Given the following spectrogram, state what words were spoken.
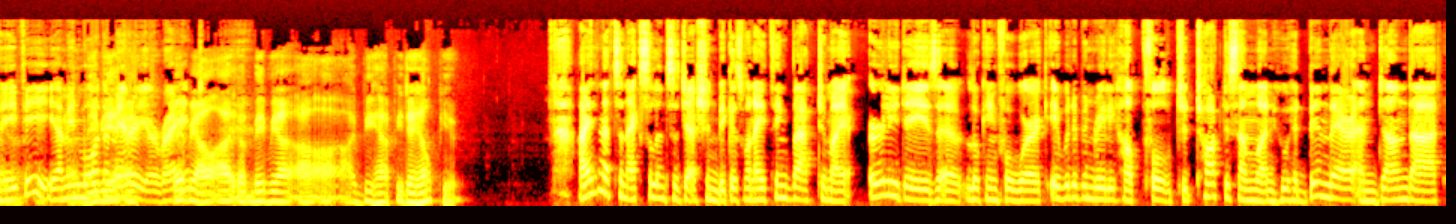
maybe. Uh, I mean, more the merrier, I, right? Maybe I'll, I, maybe I, I'd be happy to help you. I think that's an excellent suggestion because when I think back to my early days uh, looking for work, it would have been really helpful to talk to someone who had been there and done that.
